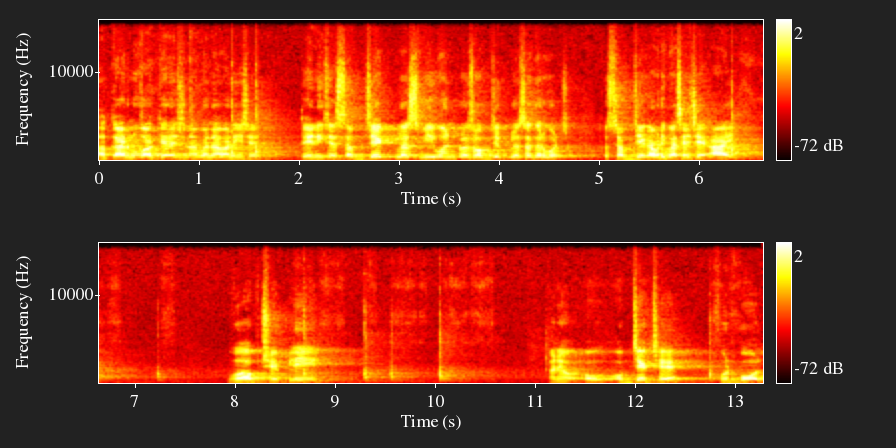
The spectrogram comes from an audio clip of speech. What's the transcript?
હકારનું વાક્ય રચના બનાવવાની છે. તો એની છે subject plus V one plus object plus other words તો સબ્જેક્ટ આપણી પાસે છે આઈ વર્બ છે પ્લે અને ઓબ્જેક્ટ છે ફૂટબોલ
